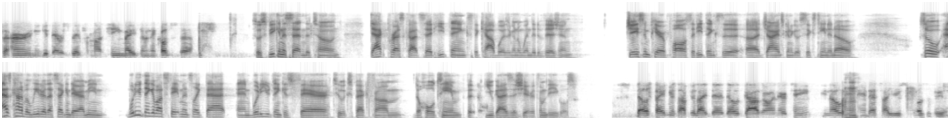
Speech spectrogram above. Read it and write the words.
to earn and get that respect from my teammates and the coaching staff. So speaking of setting the tone, Dak Prescott said he thinks the Cowboys are going to win the division. Jason Pierre-Paul said he thinks the uh, Giants are going to go 16 and 0. So as kind of a leader of that secondary, I mean, what do you think about statements like that? And what do you think is fair to expect from the whole team, that you guys this year, from the Eagles? those statements, I feel like that those guys are on their team, you know, and, Mhm. and that's how you're supposed to feel.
